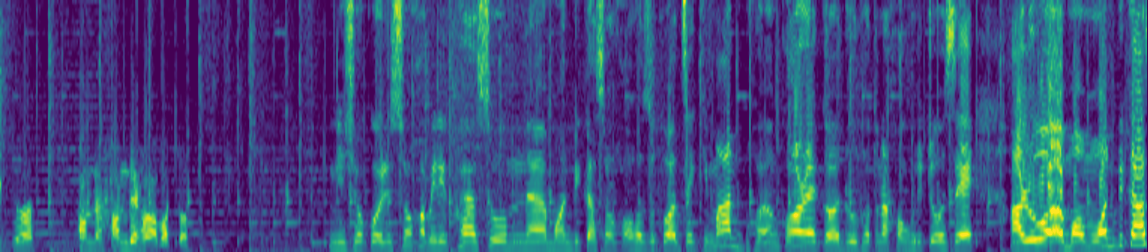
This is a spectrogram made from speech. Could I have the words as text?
এক সন্দেহ আৱদ্ধ নিশ্চয়কৈ দৃশ্যক আমি দেখুৱাই আছোঁ মন বিকাশৰ সহযোগত যে কিমান ভয়ংকৰ এক দুৰ্ঘটনা সংঘটিত হৈছে। আৰু মন বিকাশ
